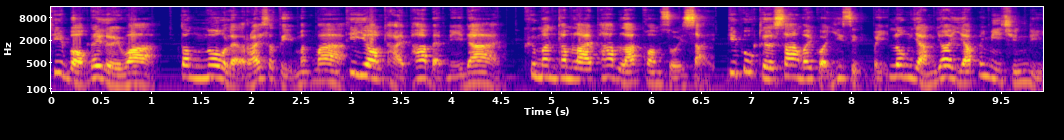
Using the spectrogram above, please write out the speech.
ที่บอกได้เลยว่าต้องโง่และไร้สติมากๆ ที่ยอมถ่ายภาพแบบนี้ได้ คือมันทำลายภาพลักษณ์ความสวยใส ที่พวกเธอสร้างไว้กว่า 20 ปี ลงอย่างย่อยยับไม่มีชิ้นดี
